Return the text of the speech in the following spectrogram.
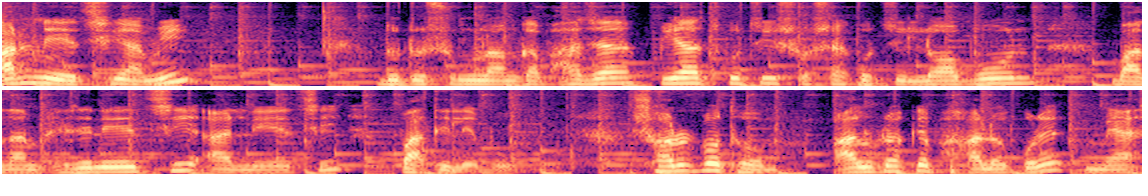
আর নিয়েছি আমি দুটো শুকনো লঙ্কা ভাজা, পেঁয়াজ কুচি, শসা কুচি, লবণ, বাদাম ভেজে নিয়েছি আর নিয়েছি পাতিলেবু সর্বপ্রথম আলুটাকে ভালো করে ম্যাশ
